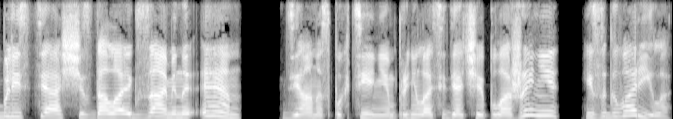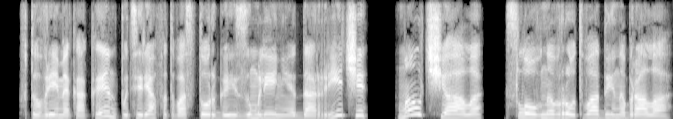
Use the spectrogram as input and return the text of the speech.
блестяще сдала экзамены, Энн!» Диана с пыхтением приняла сидячее положение и заговорила, в то время как Энн, потеряв от восторга и изумления дар речи, молчала, словно в рот воды набрала.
